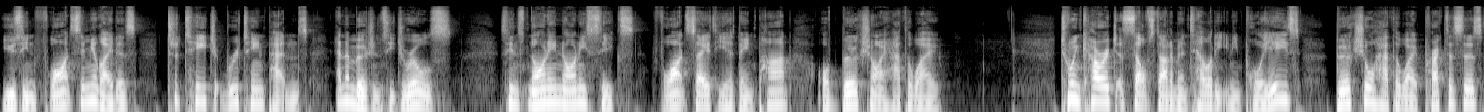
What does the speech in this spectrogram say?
using flight simulators to teach routine patterns and emergency drills. Since 1996, flight safety has been part of Berkshire Hathaway. To encourage a self starter mentality in employees, Berkshire Hathaway practices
